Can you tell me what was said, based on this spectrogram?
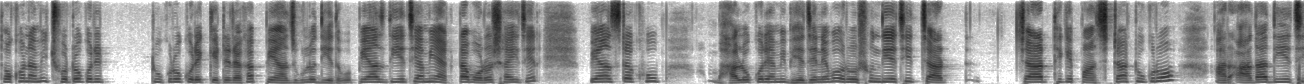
তখন আমি ছোট করে টুকরো করে কেটে রাখা পেঁয়াজগুলো দিয়ে দেবো। পেঁয়াজ দিয়েছি আমি একটা বড় সাইজের। পেঁয়াজটা খুব ভালো করে আমি ভেজে নেব। রসুন দিয়েছি চার চার থেকে পাঁচটা টুকরো, আর আদা দিয়েছি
